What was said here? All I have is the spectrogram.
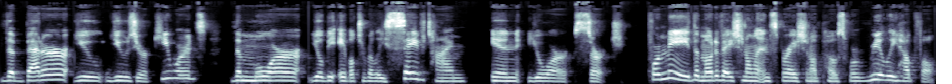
The better you use your keywords, the more you'll be able to really save time in your search. For me, the motivational and inspirational posts were really helpful.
